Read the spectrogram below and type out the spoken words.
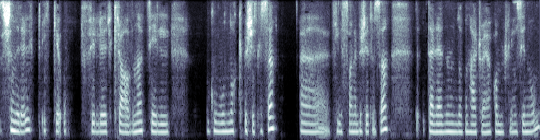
generelt ikke oppfyller kravene til god nok beskyttelse, uh, tilsvarende beskyttelse, det er det denne dommen her tror jeg kommer til å si noe om,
